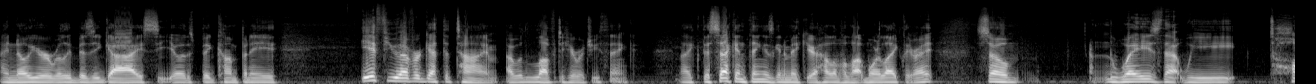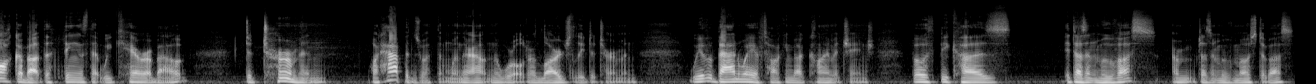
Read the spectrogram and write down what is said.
I know you're a really busy guy, CEO of this big company. If you ever get the time, I would love to hear what you think. Like the second thing is going to make you a hell of a lot more likely, right? So the ways that we talk about the things that we care about determine what happens with them when they're out in the world, or largely determine. We have a bad way of talking about climate change, both because it doesn't move us, or doesn't move most of us.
